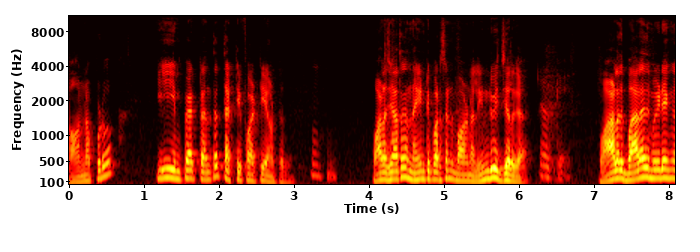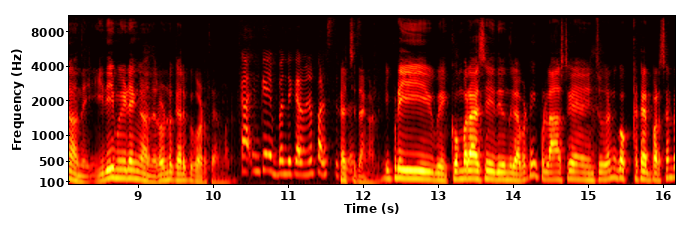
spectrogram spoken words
బాగున్నప్పుడు ఈ ఇంపాక్ట్ అంతా థర్టీ ఫార్టీ ఉంటుంది. వాళ్ళ జాతకం నైంటీ పర్సెంట్ బాగుండాలి ఇండివిజువల్గా ఓకే. వాళ్ళది బాగాలేదు మీడియంగా ఉంది. ఇది మీడియంగా ఉంది. రెండు కలిపి కొడతాయి అనమాట ఇంకా ఇబ్బందికరమైన పరిస్థితి ఖచ్చితంగా ఇప్పుడు ఈ కుంభరాశి ఇది ఉంది కాబట్టి ఇప్పుడు లాస్ట్గా ఎంచుకొని ఇంకొక టెన్ పర్సెంట్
